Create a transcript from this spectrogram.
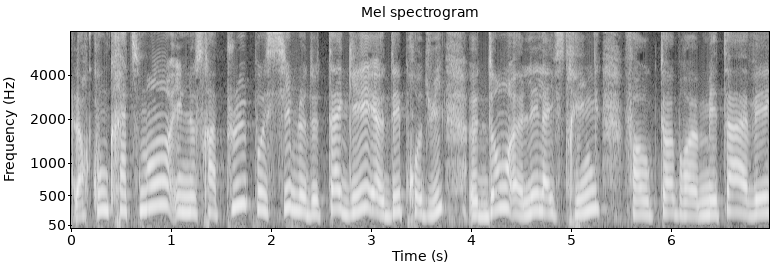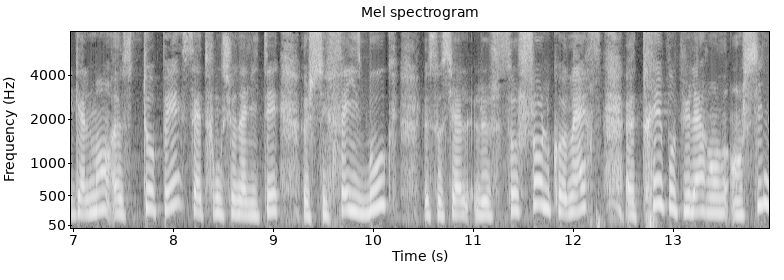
Alors concrètement, il ne sera plus possible de taguer euh, des produits euh, dans les live streams. Fin octobre, Meta avait également stoppé cette fonctionnalité chez Facebook. Le social, le social commerce, très populaire en, Chine,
